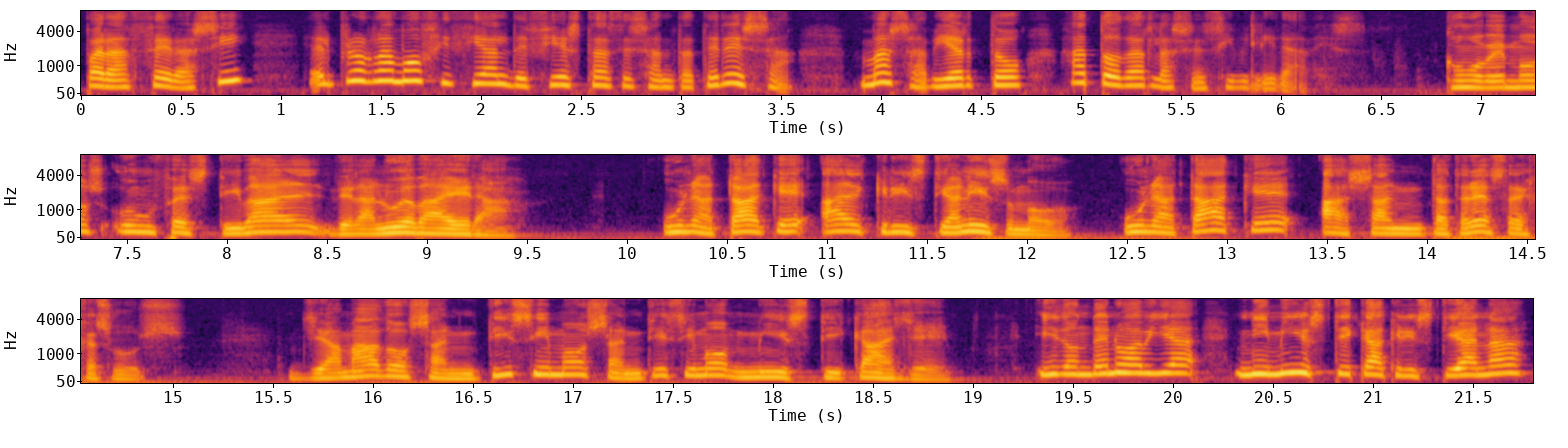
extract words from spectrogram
para hacer así el programa oficial de fiestas de Santa Teresa, más abierto a todas las sensibilidades. Como vemos, un festival de la nueva era, un ataque al cristianismo, un ataque a Santa Teresa de Jesús, llamado Santísimo, Santísimo Misticalle, y donde no había ni mística cristiana,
